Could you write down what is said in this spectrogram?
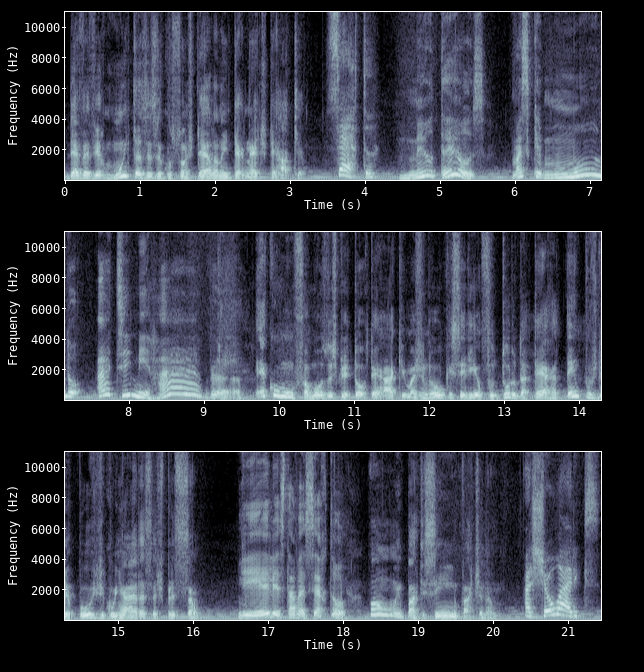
Deve haver muitas execuções dela na internet terráquea. Certo. Meu Deus! Mas que mundo admirável! É como um famoso escritor terráqueo imaginou que seria o futuro da Terra tempos depois de cunhar essa expressão. E ele estava certo? Bom, em parte sim, em parte não. Achou, Arix?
